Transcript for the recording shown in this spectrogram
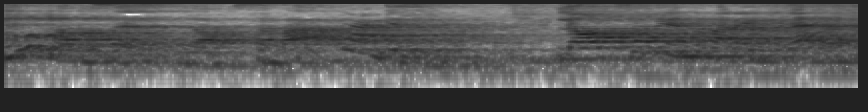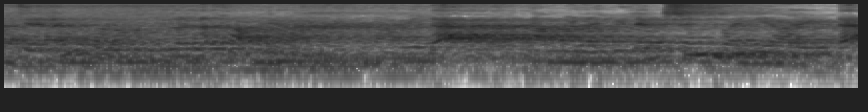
ടു ഹൗസസ് ലോക്സഭ രാജ്യസഭ. ലോക്സഭ എന്ന് പറയുന്നത് ജനപ്രതിനിധികളുടെ സഭയാണ്. അതായത് നമ്മൾ ഇലക്ഷൻ വഴിയായിട്ട്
